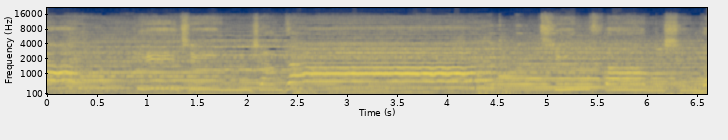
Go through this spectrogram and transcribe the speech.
我已经长大，请放心吧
